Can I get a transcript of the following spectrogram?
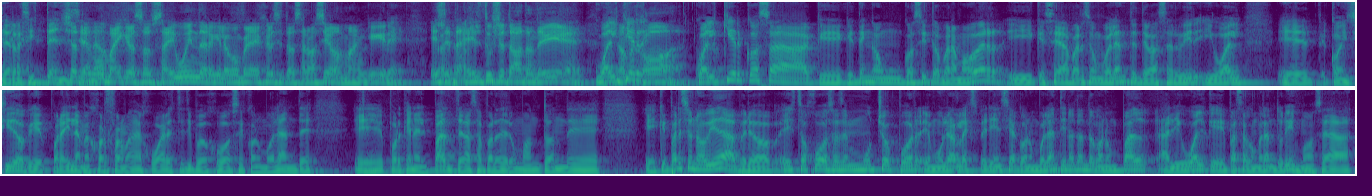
de resistencia. Yo tengo ¿no? un Microsoft Sidewinder que lo compré en el Ejército de Salvación, man. ¿Qué? Ese está- el tuyo está bastante bien. Cualquier, No me jodas. cualquier cosa que, que tenga un cosito para mover y que sea parecer un volante te va a servir. Igual eh, coincido que por ahí la mejor forma de jugar este tipo de juegos es con un volante. eh, porque en el pad te vas a perder un montón de... eh, que parece una obviedad, pero estos juegos hacen mucho por emular la experiencia con un volante y no tanto con un pad, al igual que pasa con Gran Turismo. O sea,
